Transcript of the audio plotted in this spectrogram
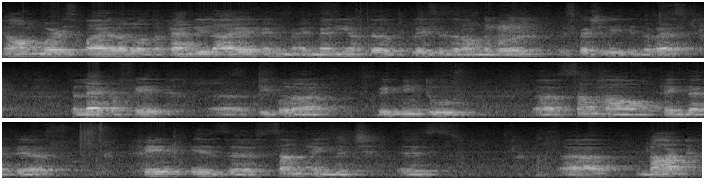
downward spiral of the family life in, in many of the places around the world, especially in the West. The lack of faith. Uh, people are beginning to uh, somehow think that uh, faith is uh, something which is uh, not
